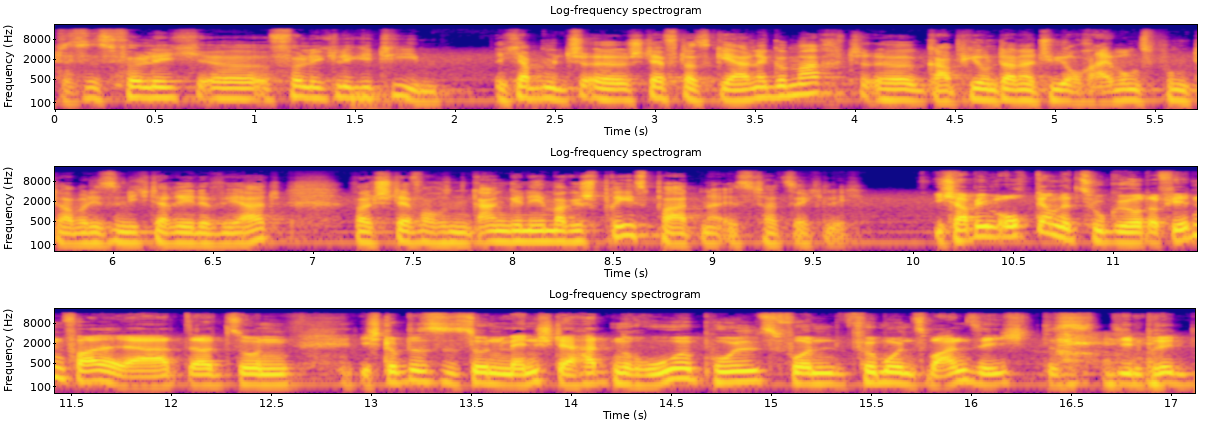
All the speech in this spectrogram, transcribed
das ist völlig, äh, völlig legitim. Ich habe mit äh, Steff das gerne gemacht. Äh, gab hier und da natürlich auch Reibungspunkte, aber die sind nicht der Rede wert, weil Steff auch ein angenehmer Gesprächspartner ist tatsächlich. Ich habe ihm auch gerne zugehört, auf jeden Fall. Er hat, hat so ein, ich glaube, das ist so ein Mensch, der hat einen Ruhepuls von 25. Das, den,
